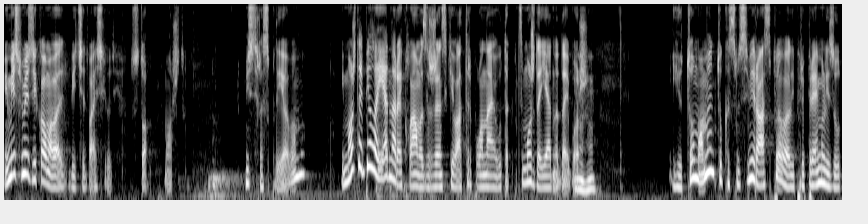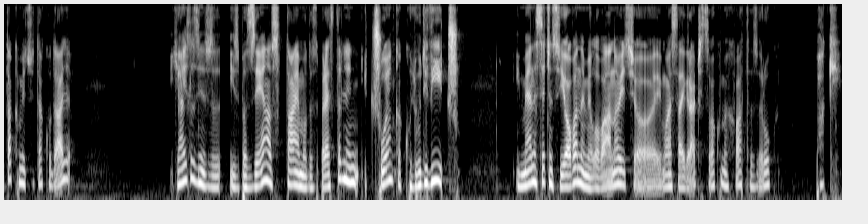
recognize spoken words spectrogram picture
I mi smo mislili kao, ma, bit će 20 ljudi, 100 možda. Mi se rasplivavamo i možda je bila jedna reklama za ženski vaterpolo na utakmici, možda jedna, daj Bože. Mm -hmm. I u tom momentu kad smo se mi raspivali, pripremili za utakmicu i tako dalje, ja izlazim iz, iz bazena, stajemo da se predstavljam i čujem kako ljudi viču. I mene, sećam se Jovana Milovanović, ovaj, moja sa igračica, ovako me hvata za ruku. Paki,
